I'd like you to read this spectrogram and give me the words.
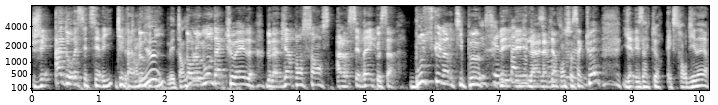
J'ai adoré cette série, qui est Mais un tant mieux, ovni. mais tant Dans mieux. le monde actuel de la bien-pensance, alors c'est vrai que ça bouscule un petit peu les- les- la, bien-pensance actuelle. Il y a des acteurs extraordinaires.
